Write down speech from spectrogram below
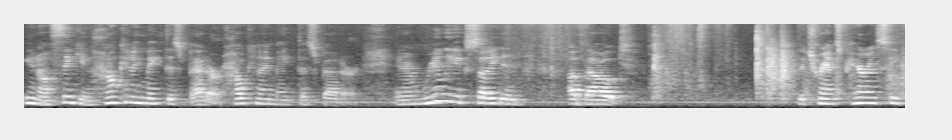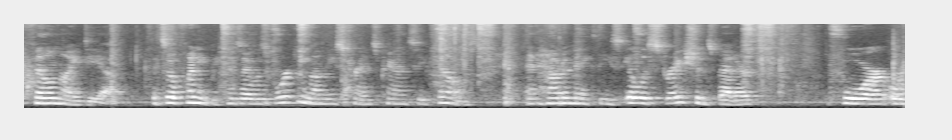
you know, thinking, how can I make this better? How can I make this better? And I'm really excited about the transparency film idea. It's so funny because I was working on these transparency films and how to make these illustrations better for or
